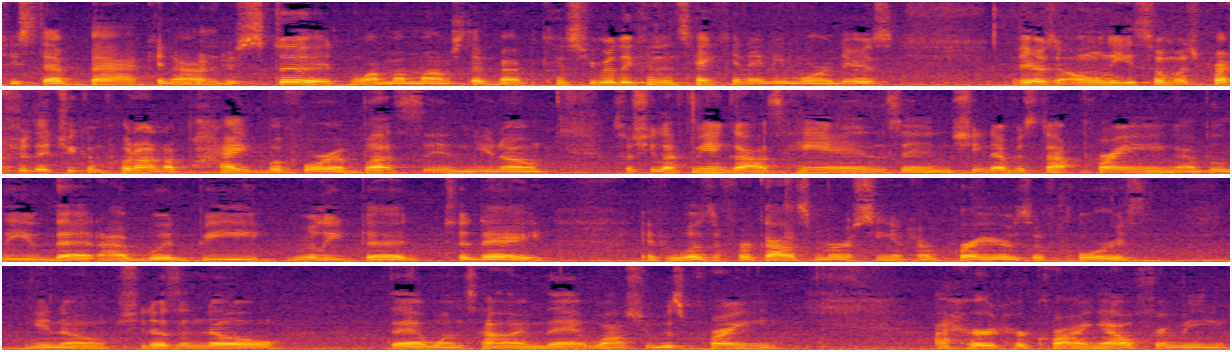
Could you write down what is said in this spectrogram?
She stepped back and i understood why my mom stepped back because she really couldn't take it anymore. There's there's only so much pressure that you can put on a pipe before it busts and you know so she left me in god's hands and she never stopped praying i believe that i would be really dead today if it wasn't for god's mercy and her prayers of course You know, she doesn't know that one time that while she was praying, I heard her crying out for me.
